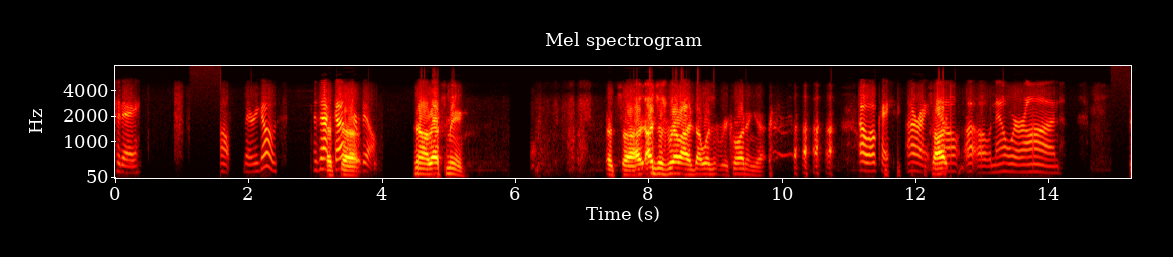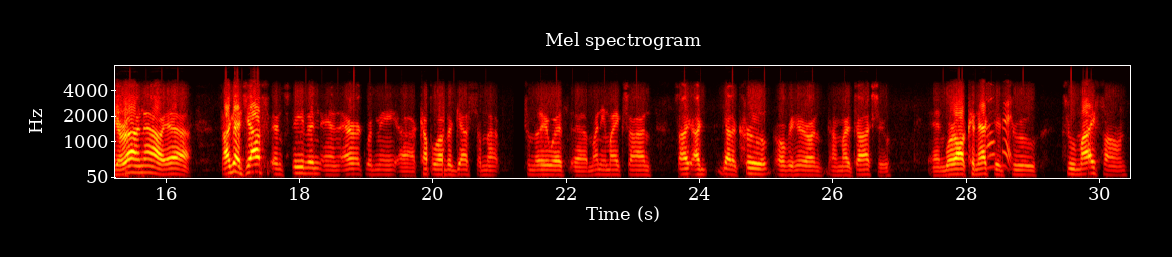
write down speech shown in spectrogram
Today. Oh, there he goes. Is that That's, Gus uh, or Bill? No, that's me. That's uh, I, I just realized I wasn't recording yet. Oh, okay. All right. Sorry. Now, uh oh, now we're on. You're on now, yeah. So I got Jeff and Steven and Eric with me. Uh, a couple other guests I'm not familiar with. Uh, Money Mike's on. So I, I got a crew over here on on my talk show, and we're all connected good. through through my phone.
